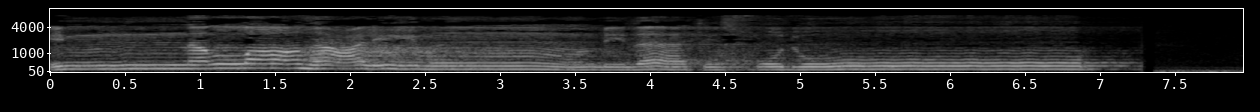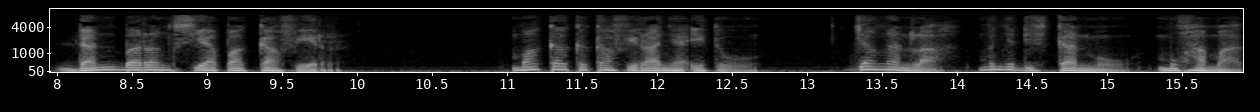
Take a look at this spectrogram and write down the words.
إن الله عليم بذات الصدور dan barang siapa kafir, maka kekafirannya itu janganlah menyedihkanmu, Muhammad.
